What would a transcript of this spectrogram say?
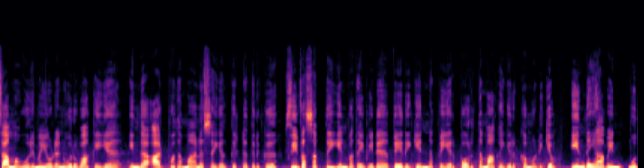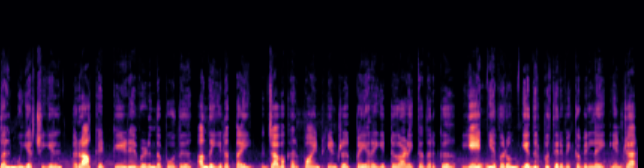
சம உரிமையுடன் உருவாக்கிய இந்த அற்புதமான செயல் திட்டத்திற்கு சிவசக்தி என்பதை விட வேறு என்ன பெயர் பொருத்தமாக இருக்க முடியும்? இந்தியாவின் முதல் முயற்சியில் ராக்கெட் கீழே விழுந்தபோது அந்த இடத்தை ஜவஹர் பாயிண்ட் என்று பெயரையிட்டு அழைத்ததற்கு ஏன் எவரும் எதிர்ப்பு தெரிவிக்கவில்லை என்றார்.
